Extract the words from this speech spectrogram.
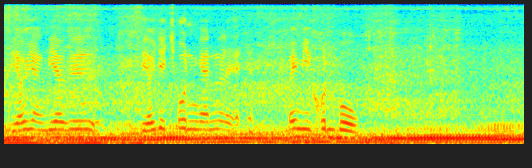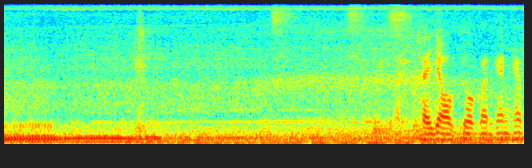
เสียวอย่างเดียวคือเสียวจะชนกันนั่นแหละไม่มีคนโบกใครจะออกตัวก่อนกันครับ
